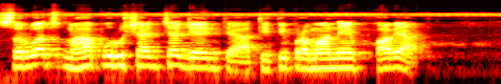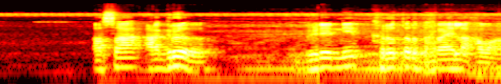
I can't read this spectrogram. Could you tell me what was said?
सर्वच महापुरुषांच्या जयंत्या तिथीप्रमाणे व्हाव्यात असा आग्रह भिडेंनी खरं तर धरायला हवा.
